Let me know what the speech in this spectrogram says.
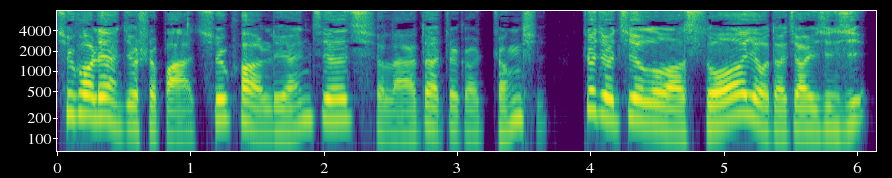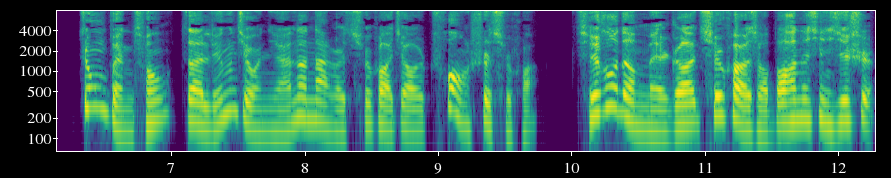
区块链就是把区块连接起来的这个整体，这就记录了所有的交易信息。中本聪在零九年的那个区块叫创世区块，其后的每个区块所包含的信息是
